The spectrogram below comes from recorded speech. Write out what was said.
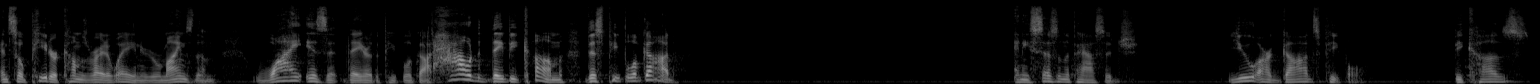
And so Peter comes right away and he reminds them why is it they are the people of God? How did they become this people of God? And he says in the passage, You are God's people because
